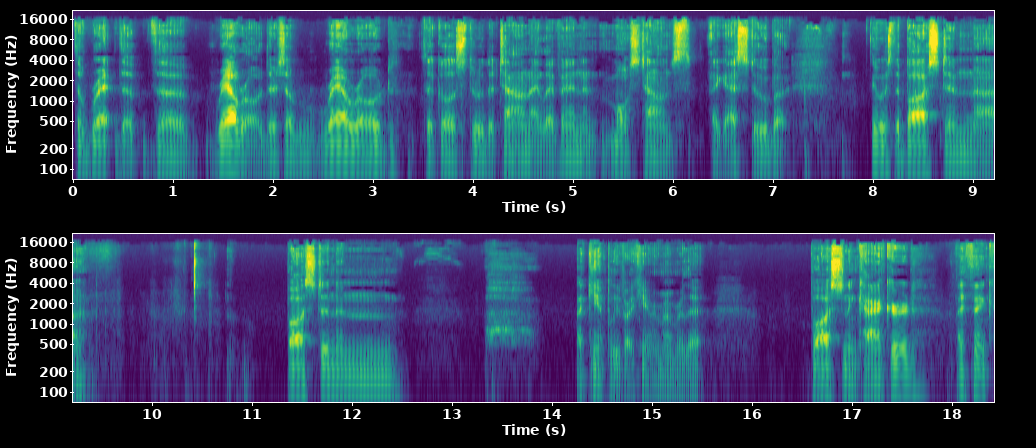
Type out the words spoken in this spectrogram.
the re- the the railroad. There's a railroad that goes through the town I live in, and most towns I guess do. But it was the Boston uh, Boston and oh, I can't believe I can't remember that. Boston and Concord, I think.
